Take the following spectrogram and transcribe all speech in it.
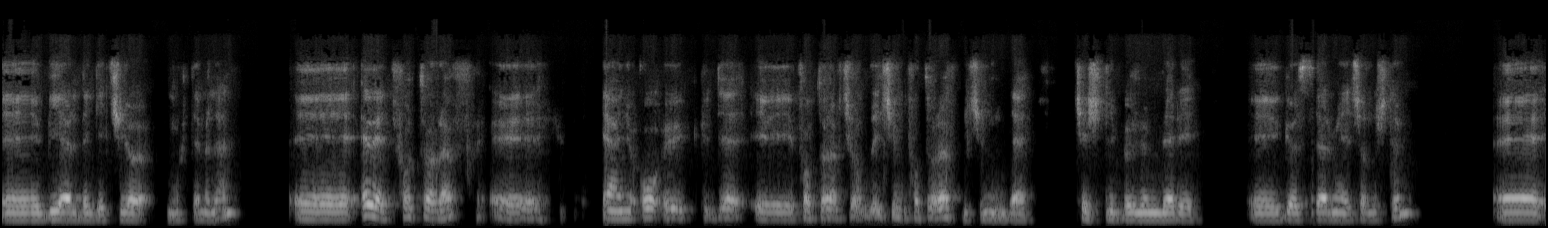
e, bir yerde geçiyor muhtemelen. E, evet fotoğraf e, yani o öyküde e, fotoğrafçı olduğu için fotoğraf biçiminde çeşitli bölümleri e, göstermeye çalıştım. E,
